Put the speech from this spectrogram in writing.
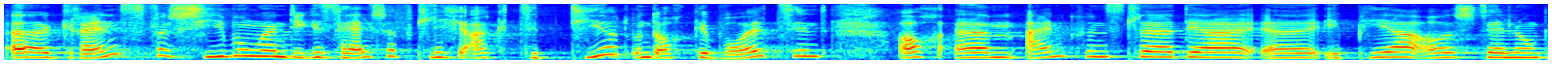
äh, Grenzverschiebungen, die gesellschaftlich akzeptiert und auch gewollt sind. Auch ähm, ein Künstler der äh, EPA-Ausstellung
